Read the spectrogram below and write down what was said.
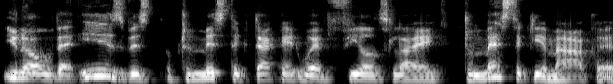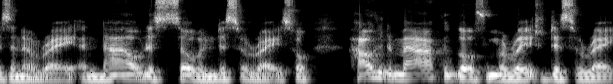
You know, there is this optimistic decade where it feels like domestically America is in array, and now it is so in disarray. So, how did America go from array to disarray?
